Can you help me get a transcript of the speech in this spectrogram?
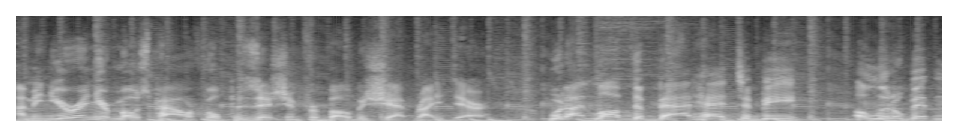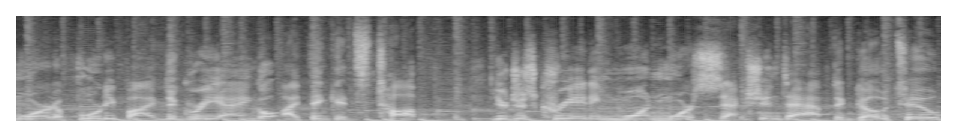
I mean, you're in your most powerful position for Bo Bichette right there. Would I love the bat head to be a little bit more at a 45 degree angle. I think it's tough. You're just creating one more section to have to go to.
